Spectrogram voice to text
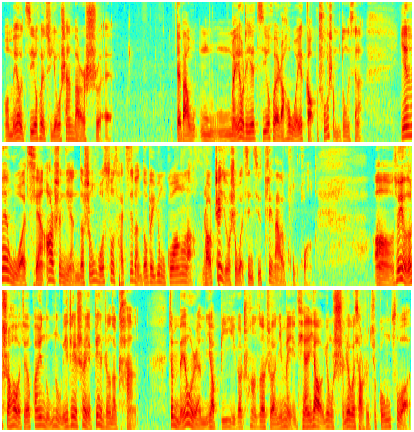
我没有机会去游山玩水，对吧？我嗯没有这些机会，然后我也搞不出什么东西来。因为我前二十年的生活素材基本都被用光了，然后这就是我近期最大的恐慌。嗯，所以有的时候我觉得关于努不努力这事儿也辩证的看，就没有人要逼一个创作者，你每天要用十六个小时去工作，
